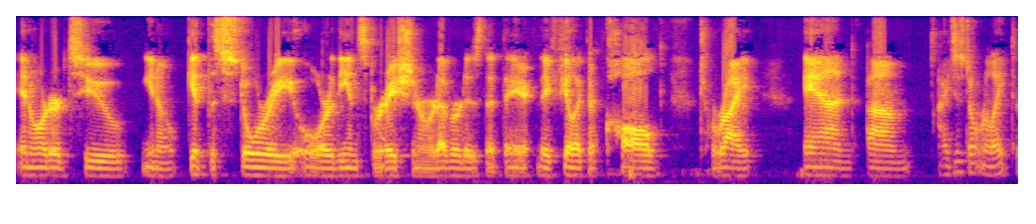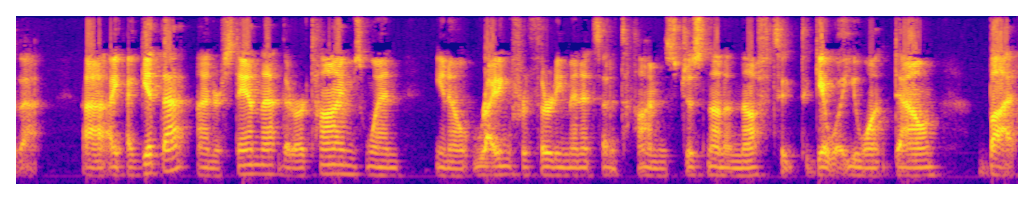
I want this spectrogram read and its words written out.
in order to you know get the story or the inspiration or whatever it is that they they feel like they're called to write. And um, I just don't relate to that. Uh, I, I get that. I understand that. There are times when you know writing for 30 minutes at a time is just not enough to, to get what you want down. But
